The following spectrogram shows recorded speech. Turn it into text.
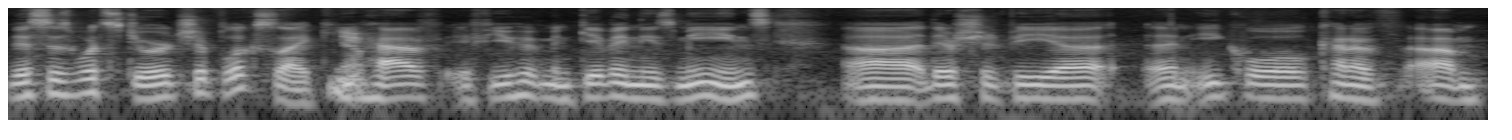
this is what stewardship looks like. You have, if you have been given these means, uh, there should be a, an equal kind of um,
